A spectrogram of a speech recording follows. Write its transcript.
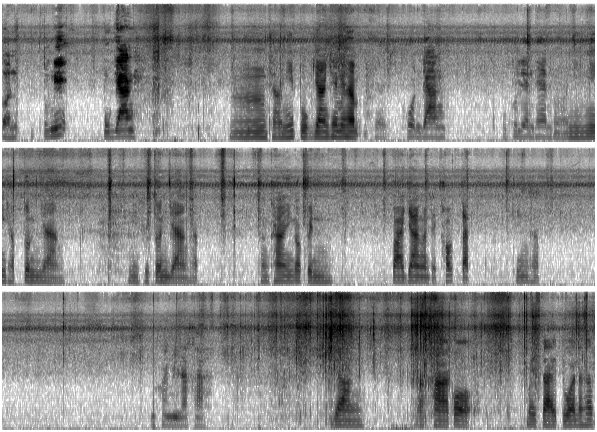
ก่อนตรงนี้ปลูกยางอืมแถวนี้ปลูกยางใช่ไหมครับโค่นยางปลูกทุเรียนแทนอ๋อนี่นี่ครับต้นยาง นี่คือต้นยางครับข้างๆนี้ก็เป็นป่ายางกันแต่เขาตัดทิ้งครับไม่ค่อยมีราคายางราคาก็ไม่ตายตัวนะครับ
